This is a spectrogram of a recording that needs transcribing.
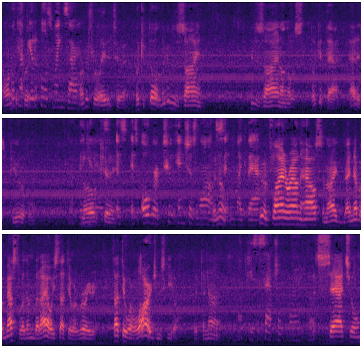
I wonder Look if how it's re- beautiful its wings are. I wonder if it's related to it. Look at the look at the design. The design on those. Look at that. That is beautiful. No it kidding. It's it's over two inches long, sitting like that. They've been flying around the house, and I I never messed with them, but I always thought they were very thought they were a large mosquito, but they're not. Oh, he's a satchel fly. A satchel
